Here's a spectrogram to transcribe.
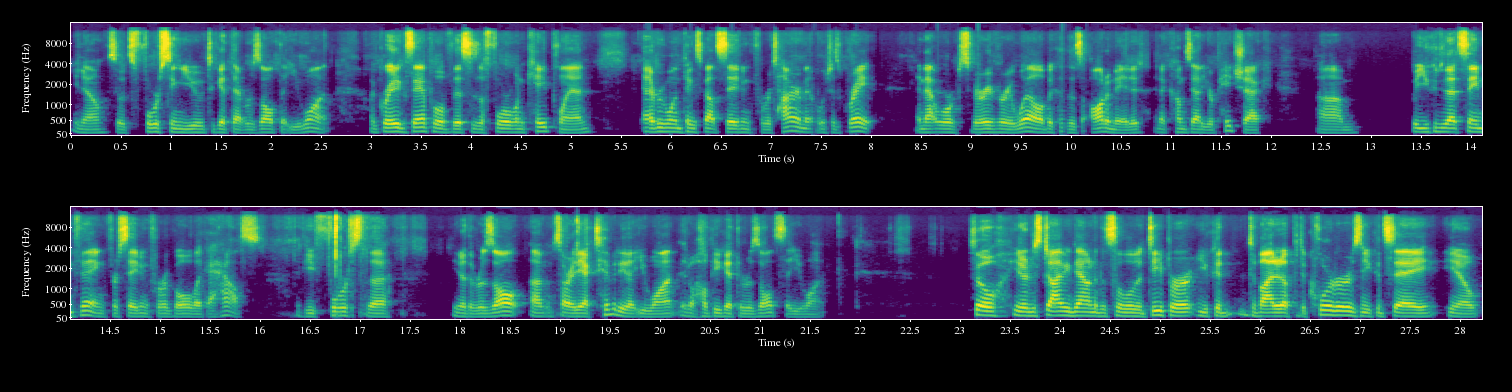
you know? So it's forcing you to get that result that you want. A great example of this is a 401k plan. Everyone thinks about saving for retirement, which is great. And that works very, very well because it's automated and it comes out of your paycheck. Um, but you can do that same thing for saving for a goal like a house. If you force the, you know, the result, I'm um, sorry, the activity that you want, it'll help you get the results that you want. So, you know, just diving down into this a little bit deeper, you could divide it up into quarters and you could say, you know,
